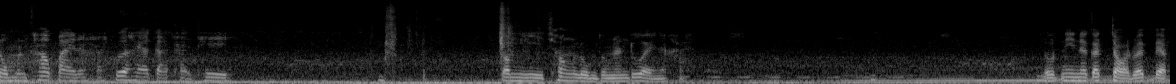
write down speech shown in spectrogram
ลมมันเข้าไปนะคะ เพื่อให้อากาศถ่ายเท ก็มีช่องลมตรงนั้นด้วยนะคะ รถนี่นะก็จอดไว้แบบ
